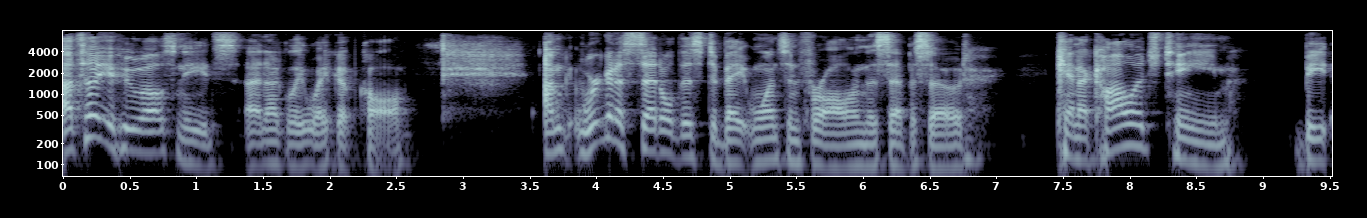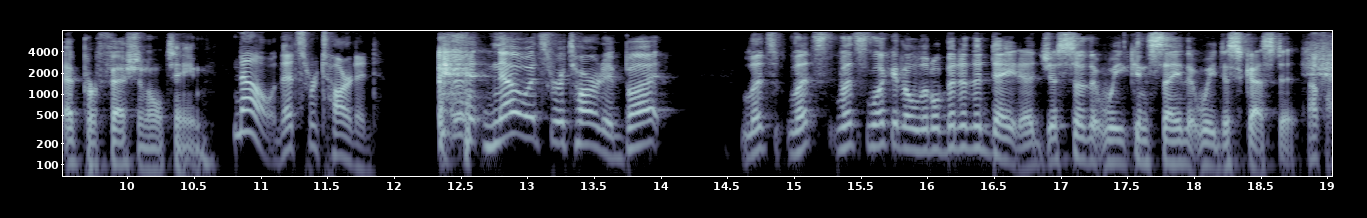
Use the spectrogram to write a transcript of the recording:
I'll tell you who else needs an ugly wake up call. I'm, we're going to settle this debate once and for all in this episode. Can a college team beat a professional team? No, that's retarded. no, it's retarded, but let's let's let's look at a little bit of the data just so that we can say that we discussed it. Okay.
